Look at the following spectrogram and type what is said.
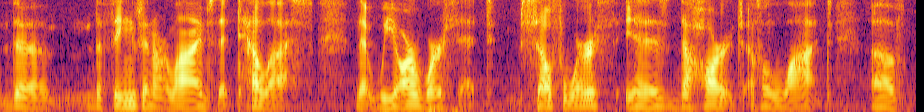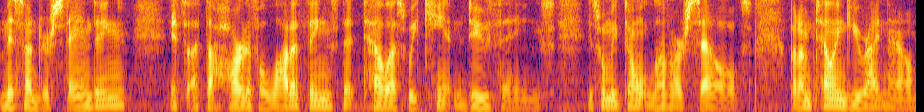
the the things in our lives that tell us that we are worth it. Self worth is the heart of a lot of misunderstanding. It's at the heart of a lot of things that tell us we can't do things. It's when we don't love ourselves. But I'm telling you right now,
